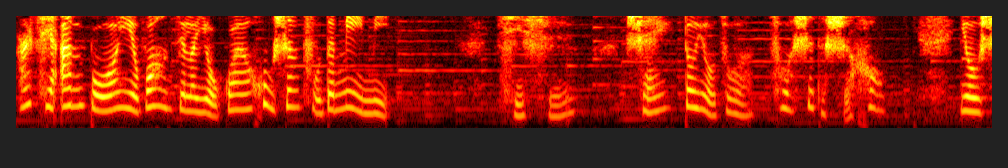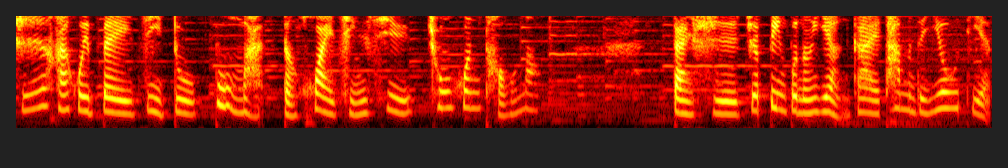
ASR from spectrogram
而且安博也忘记了有关护身符的秘密。其实，谁都有做错事的时候。有时还会被嫉妒、不满等坏情绪冲昏头脑，但是这并不能掩盖他们的优点，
